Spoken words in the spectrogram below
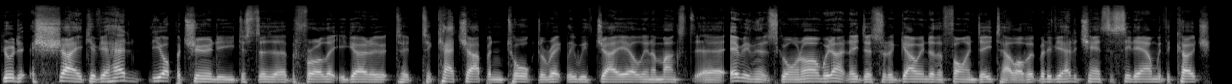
good shake. If you had the opportunity, just to, uh, before I let you go, to, to, to, catch up and talk directly with JL in amongst uh, everything that's going on, we don't need to sort of go into the fine detail of it, but if you had a chance to sit down with the coach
